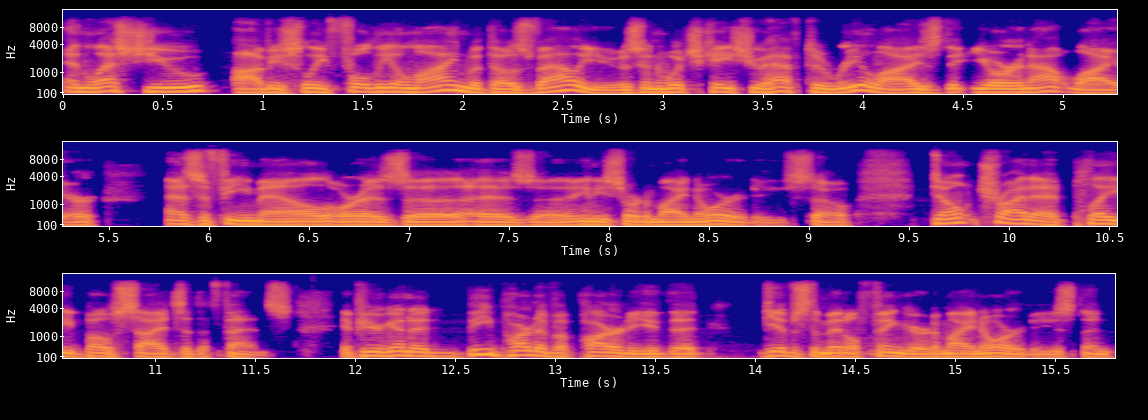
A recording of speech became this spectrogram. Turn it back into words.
unless you obviously fully align with those values, in which case you have to realize that you're an outlier as a female or as a, as a, any sort of minority. So don't try to play both sides of the fence. If you're going to be part of a party that gives the middle finger to minorities, then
